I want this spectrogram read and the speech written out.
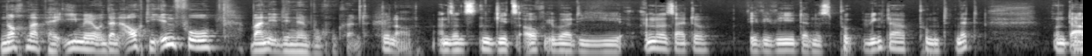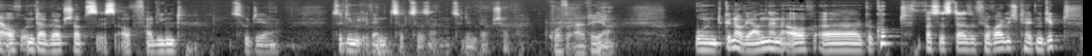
nochmal per E-Mail und dann auch die Info, wann ihr den denn buchen könnt. Genau. Ansonsten geht es auch über die andere Seite www.denniswinkler.net und da Genau. auch unter Workshops ist auch verlinkt zu, der, zu dem Event sozusagen, zu dem Workshop. Großartig. Ja. Und genau, wir haben dann auch äh, geguckt, was es da so für Räumlichkeiten gibt,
